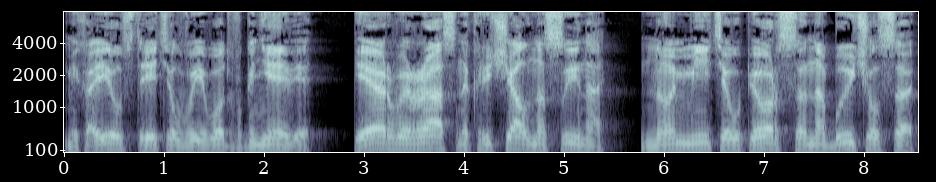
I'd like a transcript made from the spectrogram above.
Михаил встретил воевод в гневе, первый раз накричал на сына, но Митя уперся, набычился,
